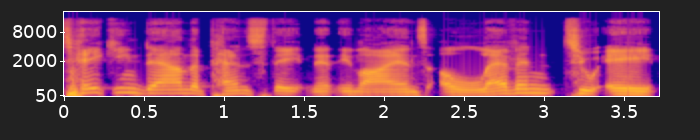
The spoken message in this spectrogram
taking down the Penn State Nittany Lions, eleven to eight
